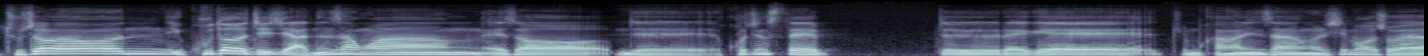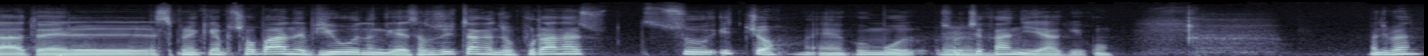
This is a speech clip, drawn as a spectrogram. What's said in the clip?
주전이 굳어지지 않은 상황에서 이제 코칭 스태프들에게 좀 강한 인상을 심어줘야 될 스프링 캠프 초반을 비우는 게 선수 입장에 좀 불안할 수, 수 있죠. 예, 그건 뭐 솔직한 이야기고. 하지만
